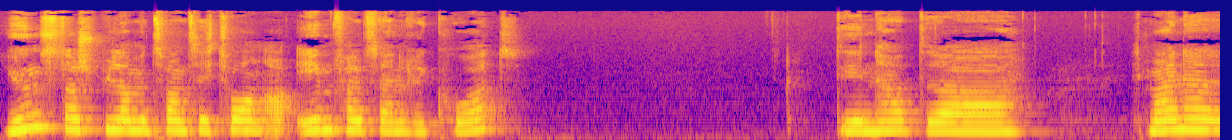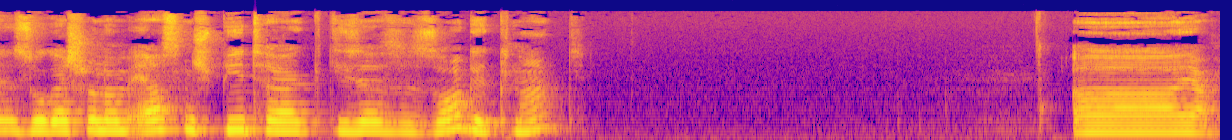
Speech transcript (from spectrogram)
Jüngster Spieler mit 20 Toren, ebenfalls sein Rekord. Den hat er, ich meine, sogar schon am ersten Spieltag dieser Saison geknackt. Äh, ja.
